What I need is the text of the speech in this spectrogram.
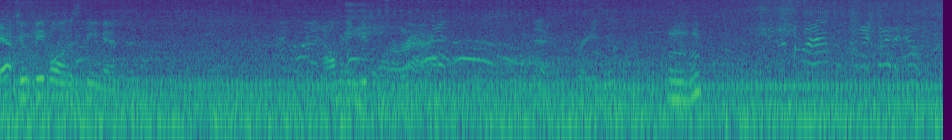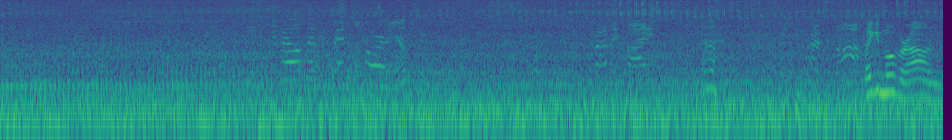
Yeah. Two people on the steam engine. How many people on a rack? That's crazy. Mm-hmm. We can move around.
